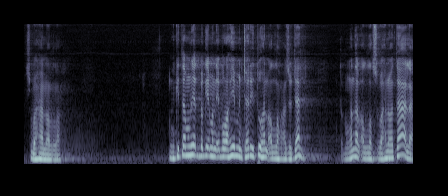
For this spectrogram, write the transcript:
Subhanallah. Kita melihat bagaimana Ibrahim mencari Tuhan Allah Azza Jalla untuk mengenal Allah Subhanahu wa taala.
